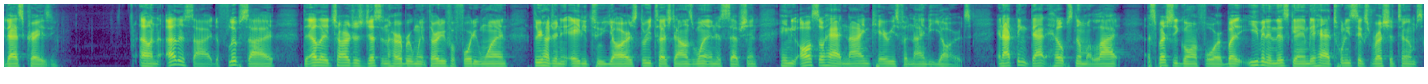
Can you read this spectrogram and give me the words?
That's crazy. On the other side, the flip side, the LA Chargers, Justin Herbert went 30 for 41, 382 yards, three touchdowns, one interception, and he also had nine carries for 90 yards. And I think that helps them a lot, especially going forward. But even in this game, they had 26 rush attempts,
